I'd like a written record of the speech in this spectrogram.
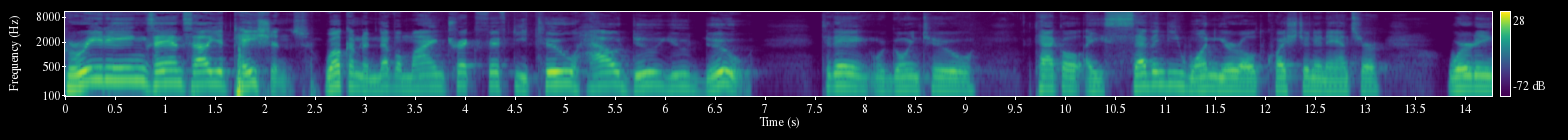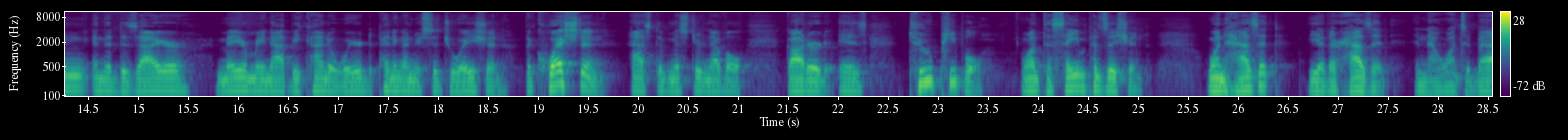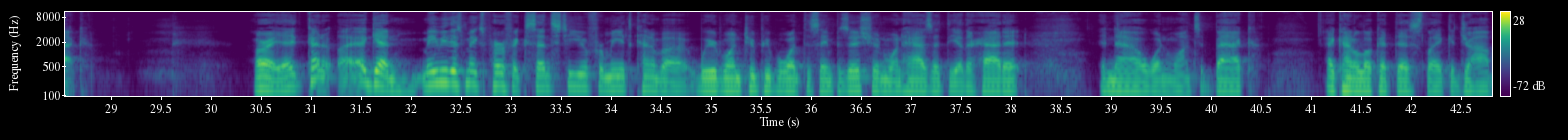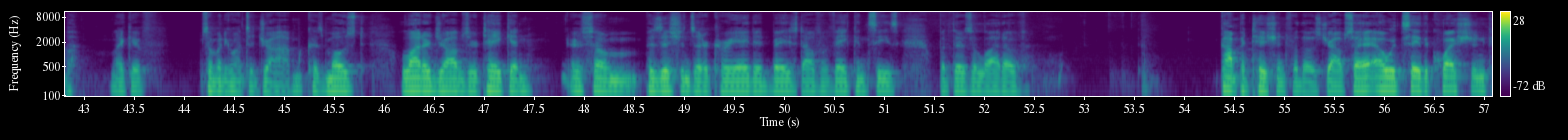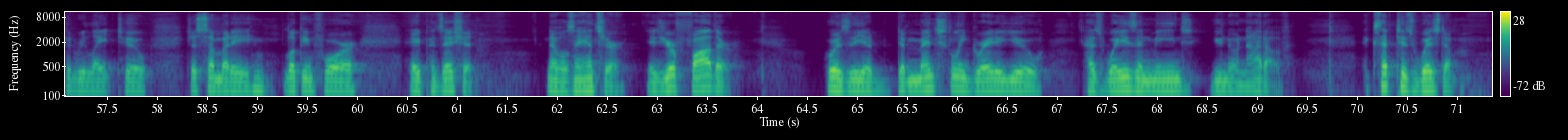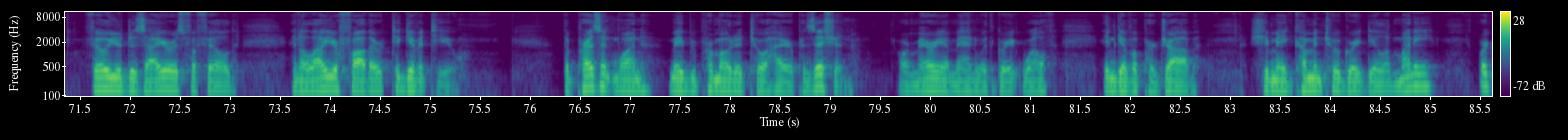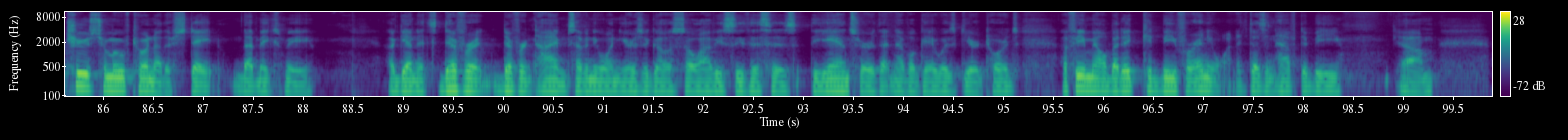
Greetings and salutations. Welcome to Neville Mind Trick 52. How do you do? Today we're going to tackle a 71 year old question and answer. Wording and the desire may or may not be kind of weird depending on your situation. The question asked of Mr. Neville Goddard is Two people want the same position. One has it, the other has it, and now wants it back. All right, I kind of again, maybe this makes perfect sense to you. For me, it's kind of a weird one. Two people want the same position, one has it, the other had it, and now one wants it back. I kind of look at this like a job, like if somebody wants a job, because most a lot of jobs are taken. There's some positions that are created based off of vacancies, but there's a lot of competition for those jobs. So I, I would say the question could relate to just somebody looking for a position. Neville's answer is Your Father, who is the dimensionally greater you, has ways and means you know not of. Accept his wisdom, feel your desire is fulfilled, and allow your Father to give it to you. The present one may be promoted to a higher position, or marry a man with great wealth and give up her job. She may come into a great deal of money, or choose to move to another state. That makes me again, it's different different time, 71 years ago. So obviously, this is the answer that Neville Gay was geared towards a female, but it could be for anyone. It doesn't have to be. Um,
